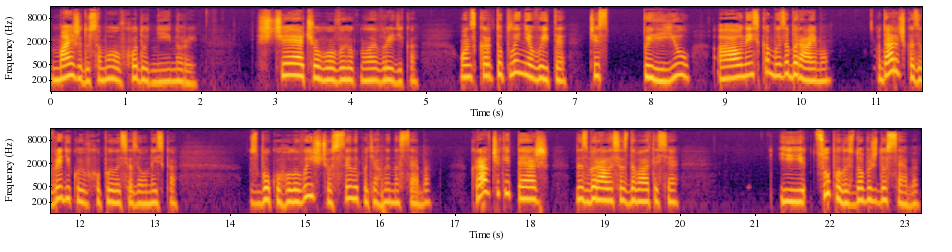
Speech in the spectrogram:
майже до самого входу однієї нори. Ще чого. вигукнула Евридіка. Он з картоплиння вийти чи з пирію, а Ониська ми забираємо. Одарочка з Евридікою вхопилися за Ониська з боку голови, що сили потягли на себе. Кравчики теж не збиралися здаватися і цупили здобич до себе.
